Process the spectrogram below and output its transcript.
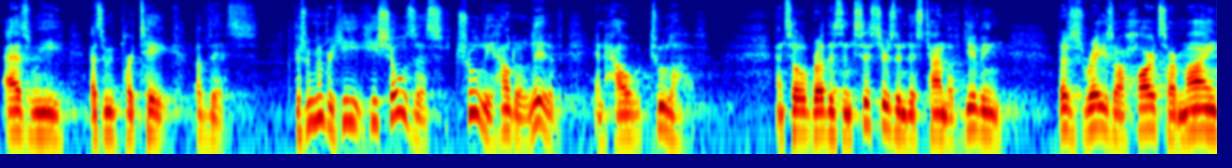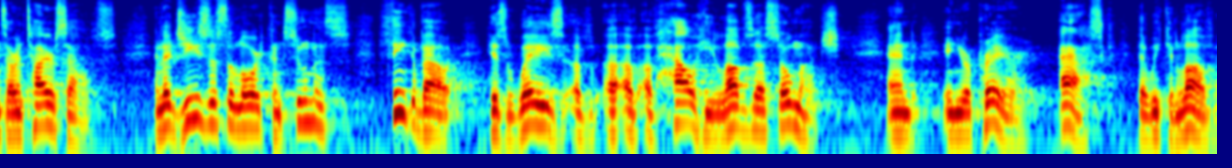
as we, as we partake of this. Because remember, he, he shows us truly how to live and how to love. And so, brothers and sisters, in this time of giving, let us raise our hearts, our minds, our entire selves, and let Jesus the Lord consume us. Think about his ways of, of, of how he loves us so much. And in your prayer, ask that we can love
